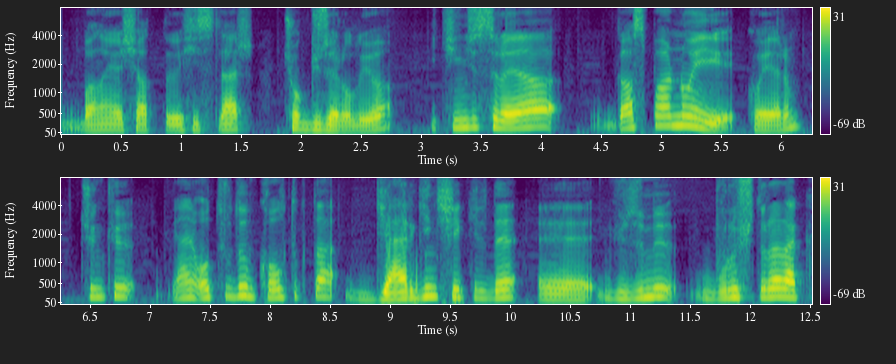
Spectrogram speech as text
bana yaşattığı hisler çok güzel oluyor. İkinci sıraya Gaspar Noé'yi koyarım. Çünkü yani oturduğum koltukta gergin şekilde e, yüzümü buruşturarak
